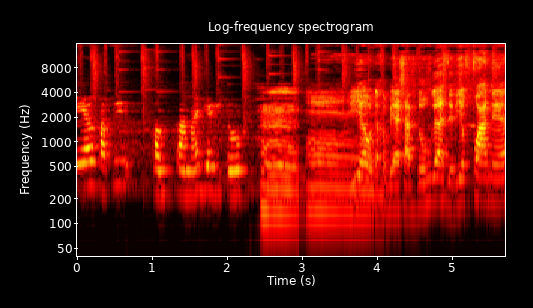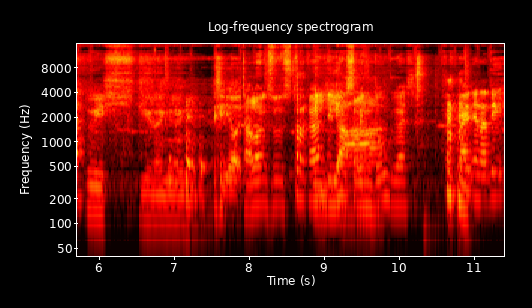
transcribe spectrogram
real tapi konstan aja gitu. Hmm. Hmm. Iya, udah kebiasaan tugas jadinya fun ya. Wih, gila gila. gila. Iya. Calon suster kan, Iya. jadi sering tugas. Tagline-nya nanti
